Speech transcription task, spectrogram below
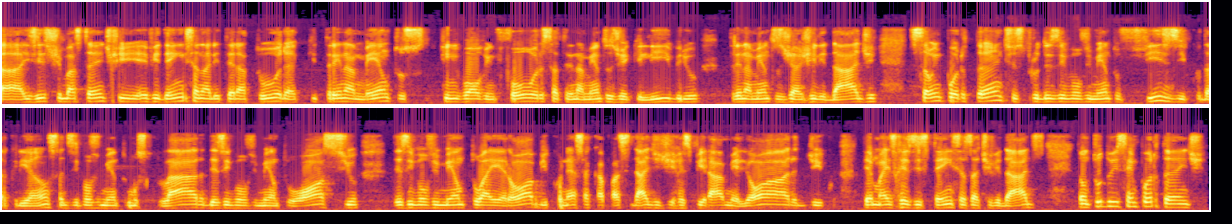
Uh, existe bastante evidência na literatura que treinamentos que envolvem força, treinamentos de equilíbrio, treinamentos de agilidade são importantes para o desenvolvimento físico da criança, desenvolvimento muscular, desenvolvimento ósseo, desenvolvimento aeróbico, nessa capacidade de respirar melhor, de ter mais resistência às atividades. Então, tudo isso é importante.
